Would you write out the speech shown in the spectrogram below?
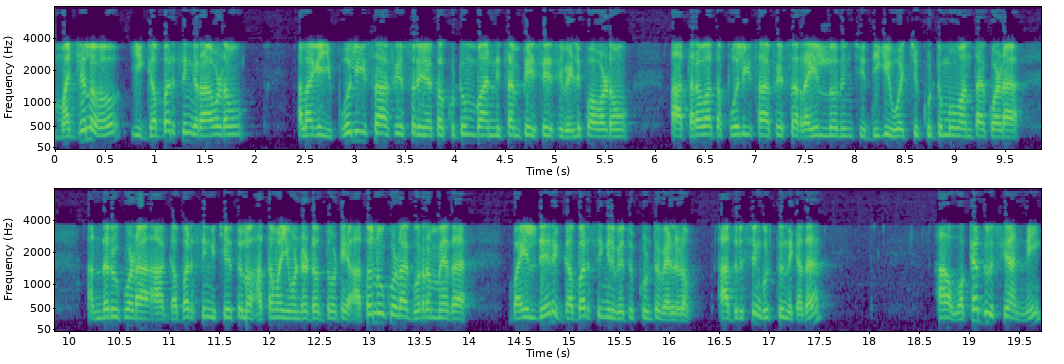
మధ్యలో ఈ గబ్బర్ సింగ్ రావడం అలాగే ఈ పోలీస్ ఆఫీసర్ యొక్క కుటుంబాన్ని చంపేసేసి వెళ్ళిపోవడం ఆ తర్వాత పోలీస్ ఆఫీసర్ రైల్లో నుంచి దిగి వచ్చి కుటుంబం అంతా కూడా అందరూ కూడా ఆ గబ్బర్ సింగ్ చేతిలో హతమై ఉండటంతో అతను కూడా గుర్రం మీద బయలుదేరి గబ్బర్ సింగ్ని వెతుక్కుంటూ వెళ్ళడం. ఆ దృశ్యం గుర్తుంది కదా? ఆ ఒక్క దృశ్యాన్ని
